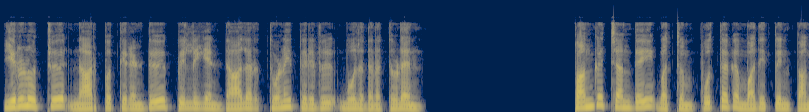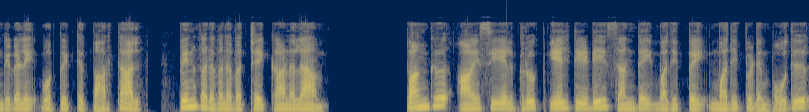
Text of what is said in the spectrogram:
இருநூற்று நாற்பத்திரண்டு பில்லியன் டாலர் துணைப்பிரிவு மூலதனத்துடன். பங்குச்சந்தை மற்றும் புத்தக மதிப்பின் பங்குகளை ஒப்பிட்டு பார்த்தால் பின்வருவனவற்றைக் காணலாம். பங்கு ஐசிஎல் குரூப் எல்டிடி சந்தை மதிப்பை மதிப்பிடும்போது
